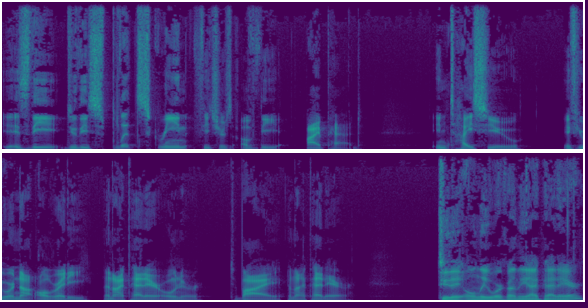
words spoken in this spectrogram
is the do the split screen features of the iPad entice you if you are not already an iPad Air owner to buy an iPad Air? Do they only work on the iPad Air?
